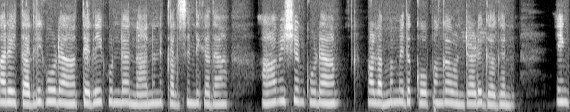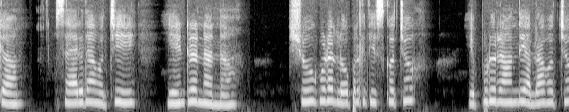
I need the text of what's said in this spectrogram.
మరి తల్లి కూడా తెలియకుండా నాన్నని కలిసింది కదా ఆ విషయం కూడా వాళ్ళ అమ్మ మీద కోపంగా ఉంటాడు గగన్. ఇంకా శారద వచ్చి ఏంట్రా నాన్న షూ కూడా లోపలికి తీసుకొచ్చు ఎప్పుడు రాంది? అలా వచ్చు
